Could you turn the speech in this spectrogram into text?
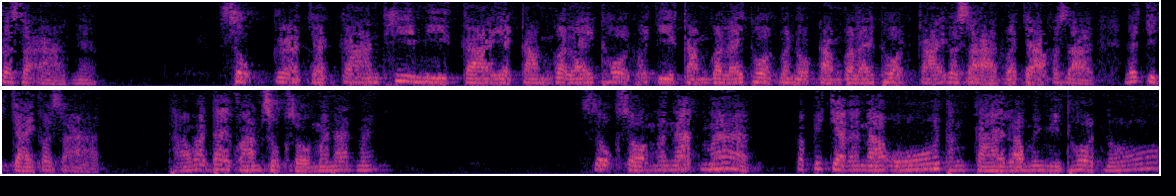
ก็สะอาดเนี่ย สุขเกิดจากการที่มีกายกรรมก็ไร้โทษวจีกรรมก็ไร้โทษมโนกรรมก็ไร้โทษกายก็สะอาดวาจา ก็สะอาดและจิตใจก็สะอาด ถามว่าได้ความสุขสมนัตไหมโศกโศมนัสมาก ก็พิจารณาโอ้ทางกายเราไม่มีโทษเนาะ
